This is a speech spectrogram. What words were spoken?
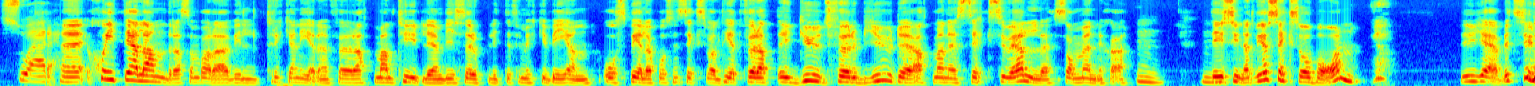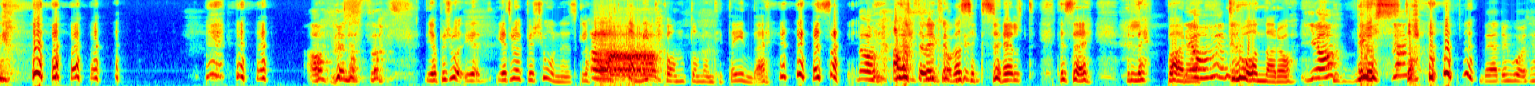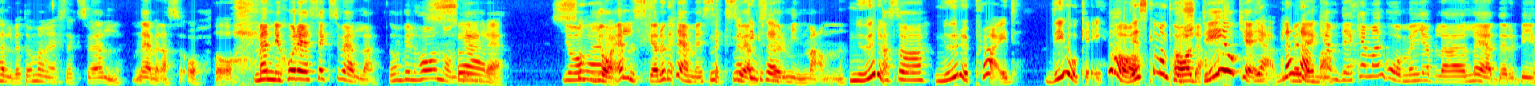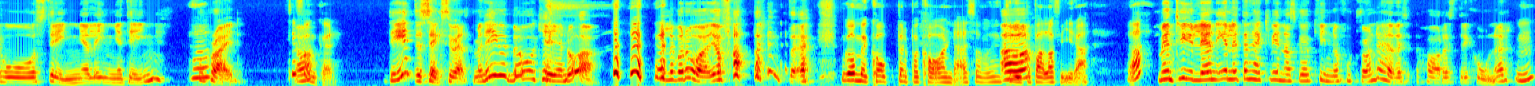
Så är det. Eh, skit i alla andra som bara vill trycka ner den för att man tydligen visar upp lite för mycket ben och spelar på sin sexualitet. För att eh, Gud förbjuder att man är sexuell som människa. Mm. Det är synd att vi har sex och har barn. Det är ju jävligt synd. ja men alltså. Jag, person, jag, jag tror att personen skulle hata mitt konto om den tittar in där. Så Ja, men Allt alltså, verkligen var sexuellt. Det är så här, läppar och Ja, men- trånar och Ja, bröst. Världen går åt helvete om man är sexuell. Nej men alltså. Åh. Åh, Människor är sexuella. De vill ha någonting. så är det. Så Ja, är jag det. älskar att klä mig men sexuellt tänker så här- för min man. Nu är det, Alltså, nu är det Pride. Det är okej. ja. Det ska man pusha. Ja, det är okej. Jävlar Men det kan, det kan man gå med jävla läder-bh och string eller ingenting. Ja. På Pride. Det ja. funkar. Det är inte sexuellt, men det är ju bra okej ändå. eller vadå? Jag fattar inte. Gå med koppel på karn där som Ja. kryper på alla fyra. Men tydligen, enligt den här kvinnan, ska kvinnor fortfarande ha- ha restriktioner. Mm.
